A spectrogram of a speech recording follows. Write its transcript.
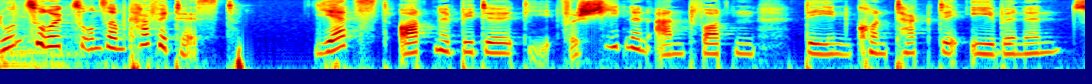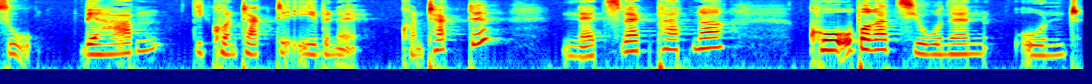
Nun zurück zu unserem Kaffeetest. Jetzt ordne bitte die verschiedenen Antworten den Kontakteebenen zu. Wir haben die Kontakteebene Kontakte, Netzwerkpartner, Kooperationen und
